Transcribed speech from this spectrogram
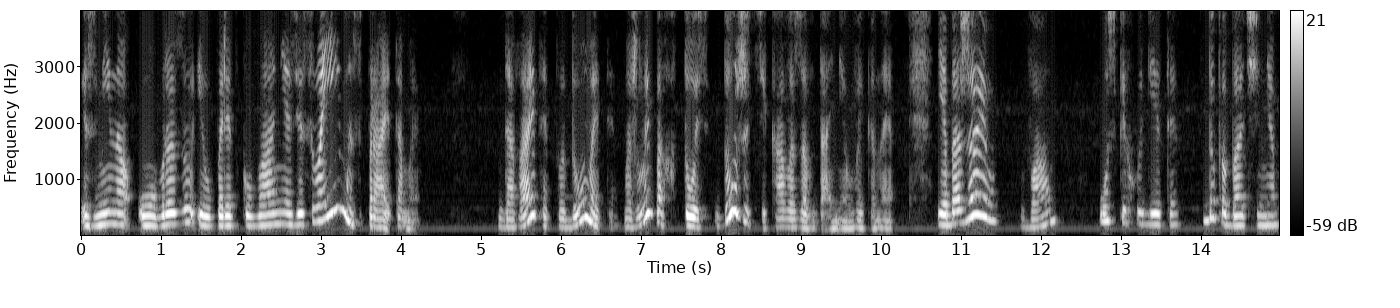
зміна образу і упорядкування зі своїми спрайтами. Давайте подумайте, можливо, хтось дуже цікаве завдання виконає. Я бажаю вам успіху, діти. До побачення!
